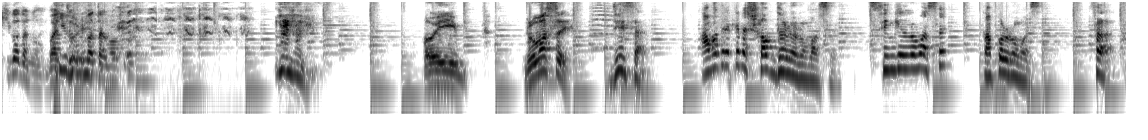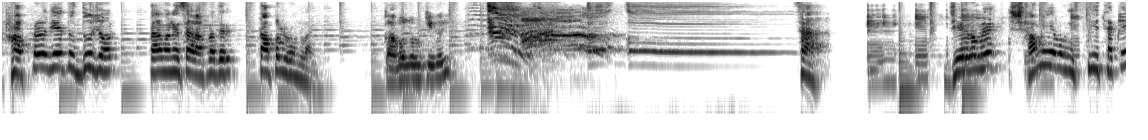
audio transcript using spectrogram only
কি কথা ভাই তুমি কথা ওই রুম আছে? জি স্যার। আমাদের এখানে সব ধরনের রুম আছে। সিঙ্গেল রুম আছে কাপল রুম আছে। স্যার আপনারা যেহেতু দুজন তার মানে স্যার আপনাদের কাপল রুম লাগবে কাবল রুম কি করি? স্যার যে রুমে স্বামী এবং স্ত্রী থাকে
